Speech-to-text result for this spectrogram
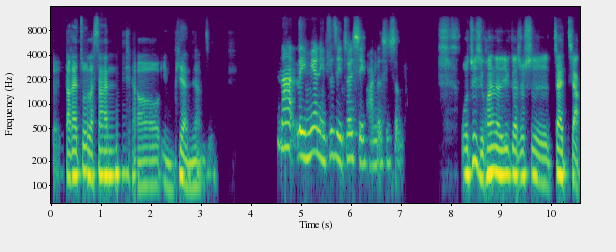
对，大概做了三条影片这样子。那里面你自己最喜欢的是什么？我最喜欢的一个就是在讲，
